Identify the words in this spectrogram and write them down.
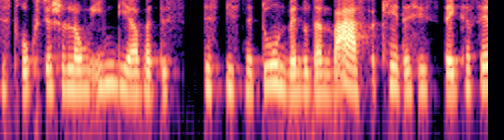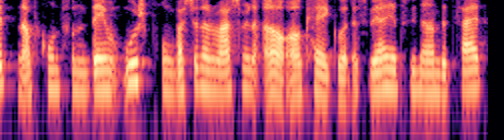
das druckst ja schon lange in dir, aber das, das bist nicht du. Und wenn du dann weißt, okay, das ist die Kassetten aufgrund von dem Ursprung, weißt du, dann weißt du wieder, oh, okay, gut, es wäre jetzt wieder an der Zeit,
